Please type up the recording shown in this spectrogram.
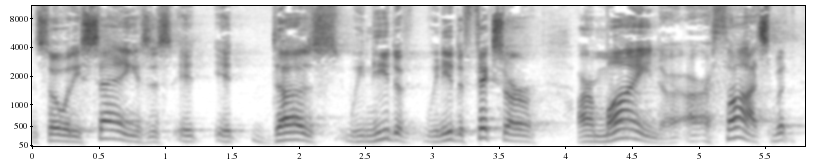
And so, what he's saying is this, it, it does, we need to, we need to fix our, our mind, our, our thoughts, but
